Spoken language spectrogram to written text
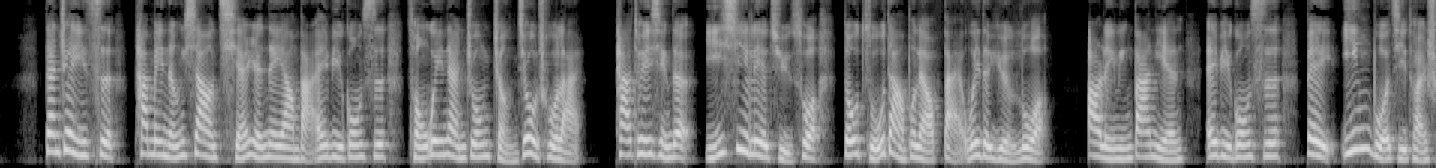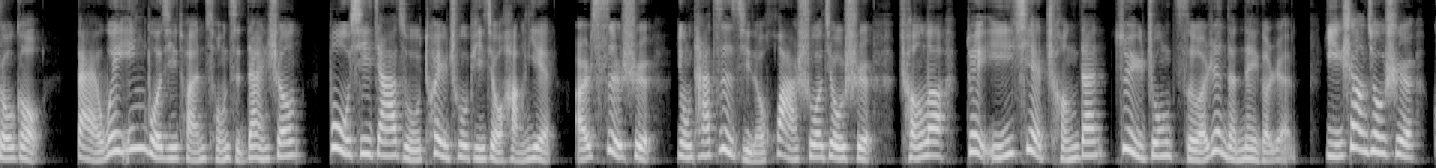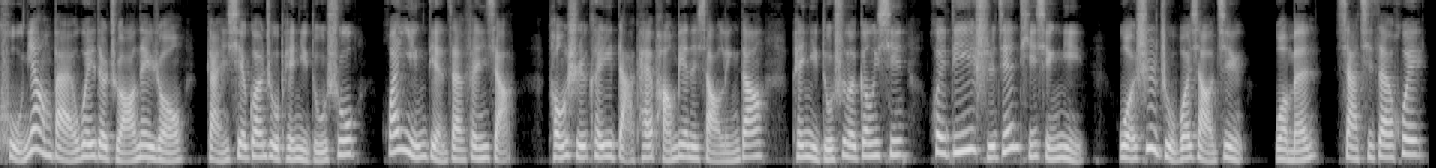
但这一次，他没能像前人那样把 AB 公司从危难中拯救出来。他推行的一系列举措都阻挡不了百威的陨落。二零零八年，AB 公司被英博集团收购，百威英博集团从此诞生。布希家族退出啤酒行业，而四世用他自己的话说，就是成了对一切承担最终责任的那个人。以上就是苦酿百威的主要内容。感谢关注，陪你读书，欢迎点赞分享，同时可以打开旁边的小铃铛，陪你读书的更新会第一时间提醒你。我是主播小静，我们下期再会。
